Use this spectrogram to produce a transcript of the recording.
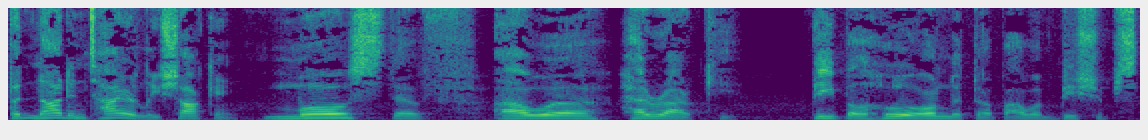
but not entirely shocking. Most of our hierarchy, people who are on the top, our bishops,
